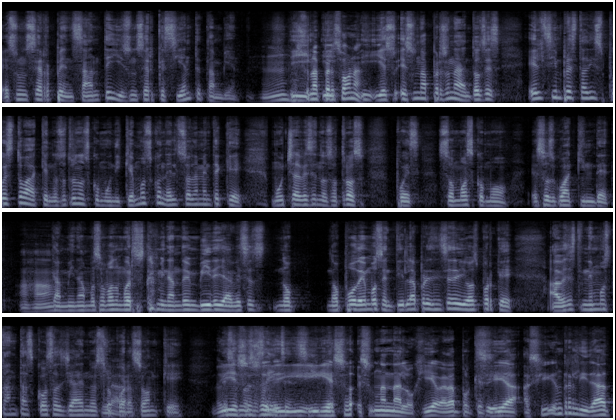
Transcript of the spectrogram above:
es un ser pensante y es un ser que siente también. y, es una persona. Y, es, es una persona. Entonces, Él siempre está dispuesto a que nosotros nos comuniquemos con Él, solamente que muchas veces nosotros, pues, somos como esos Walking Dead. Caminamos, somos muertos caminando en vida y a veces no, no podemos sentir la presencia de Dios porque a veces tenemos tantas cosas ya en nuestro corazón que... Y eso, y, eso, es una analogía, ¿verdad? Porque sí. así en realidad,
